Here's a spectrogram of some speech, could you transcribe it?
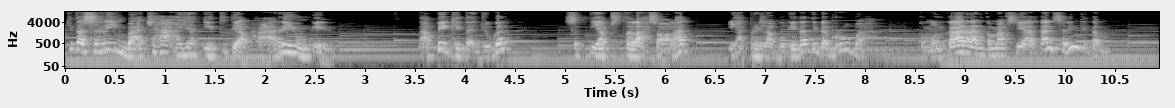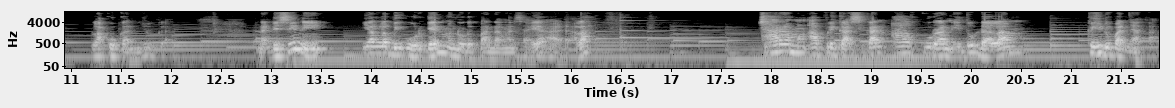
Kita sering baca ayat itu tiap hari mungkin. Tapi kita juga setiap setelah sholat, ya perilaku kita tidak berubah. Kemunkaran, kemaksiatan sering kita lakukan juga. Nah di sini yang lebih urgen menurut pandangan saya adalah cara mengaplikasikan Al-Quran itu dalam kehidupan nyata.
